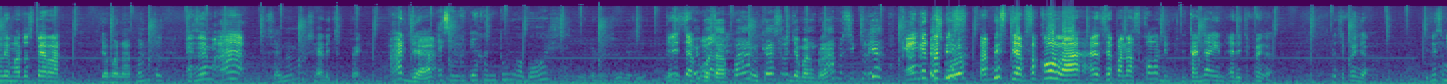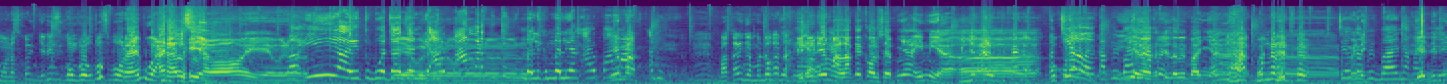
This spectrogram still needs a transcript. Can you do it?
500 perak. Zaman apa tuh? SMA Saya memang masih ada cepet. ada. SMA dia kan tua, Bos. Iya benar juga sih. Jadi setiap buat apaan? Kas lu zaman berapa sih kuliah? Enggak, Eh, tapi sekolah? tapi setiap sekolah, eh, setiap anak sekolah ditanyain, eh ada cepet nggak? Ada cepet nggak? Jadi semua anak sekolah, jadi kumpul-kumpul sepuluh ribu aja. Kali ya. Oh iya benar. Lah iya itu buat Iya, jajan di bener, bener, Alfamart itu bener. kembali-kembalian Alfamart. Iya mak, Aduh, makanya zaman dulu kan. Jadi dia malaknya konsepnya ini ya. Minyak? Gua Kecil, tapi Iya, banyak. kecil tapi banyak. Banyak, bener itu. Kecil tapi banyak Dia jadi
